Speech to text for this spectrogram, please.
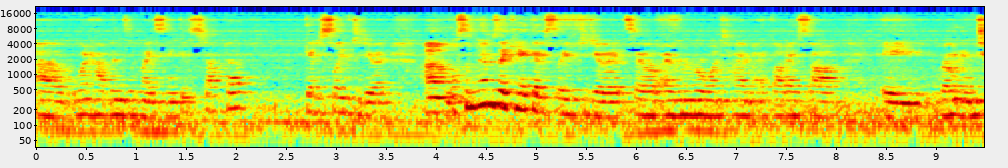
Uh, what happens if my sink is stopped up? Get a slave to do it. Um, well, sometimes I can't get a slave to do it. So I remember one time I thought I saw a rodent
